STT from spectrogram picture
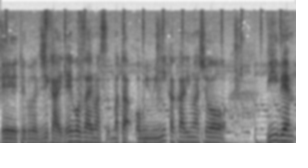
えー、ということで次回でございます。またお耳にかかりましょう。D 弁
